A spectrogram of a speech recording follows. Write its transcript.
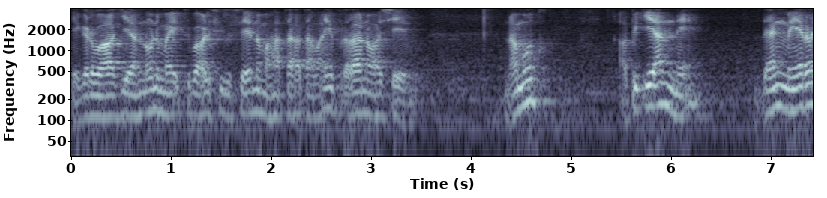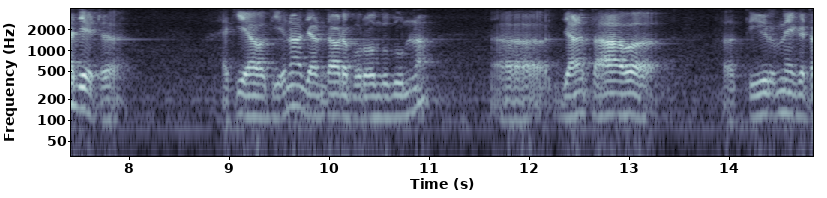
ඒකට වා කියන්න ඕනේ මෛත්‍රීපාල සිරිසේන මහතා තමයි ප්‍රධාන වශයෙන්. නමුත් අපි කියන්නේ දැන් මේ රජයට හැකියාව තියෙනවා ජනතාවට පොරොන්දු දුන්නා ජනතාව තීරණයකට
